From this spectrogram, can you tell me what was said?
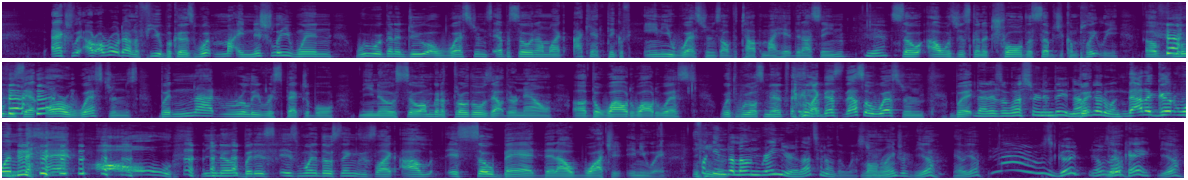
Actually, I, I wrote down a few because what my initially when we were gonna do a westerns episode, I'm like, I can't think of any westerns off the top of my head that I've seen. Yeah. So I was just gonna troll the subject completely of movies that are westerns but not really respectable. You know, so I'm gonna throw those out there now. Uh, the Wild Wild West with Will Smith, like that's that's a western, but That is a western indeed, not a good one. Not a good one at all. You know, but it's it's one of those things. It's like I'll. It's so bad that I'll watch it anyway. Fucking the Lone Ranger. That's another western. Lone Ranger. Yeah. Hell yeah. No, it was good. It was yeah. okay. Yeah.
